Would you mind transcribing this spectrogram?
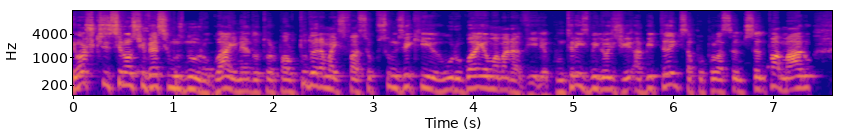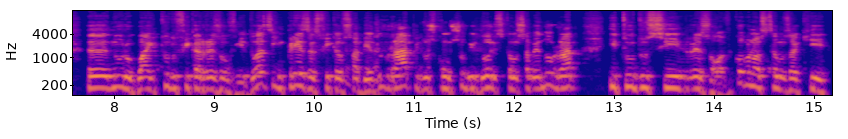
Eu acho que se nós estivéssemos no Uruguai, né, doutor Paulo, tudo era mais fácil. Eu costumo dizer que o Uruguai é uma maravilha. Com 3 milhões de habitantes, a população de Santo Amaro, uh, no Uruguai tudo fica resolvido. As empresas ficam sabendo rápido, os consumidores estão sabendo rápido e tudo se resolve. Como nós estamos aqui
